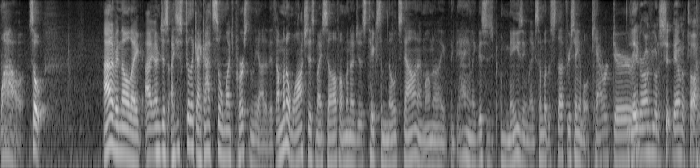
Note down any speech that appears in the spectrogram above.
Wow. So I don't even know. Like I, I'm just, I just feel like I got so much personally out of this. I'm gonna watch this myself. I'm gonna just take some notes down. And I'm gonna like, like, dang, like this is amazing. Like some of the stuff you're saying about character. Later on, if you want to sit down and talk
